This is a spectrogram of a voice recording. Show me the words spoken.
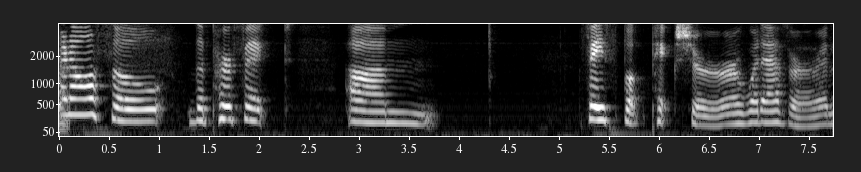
and also the perfect um Facebook picture or whatever and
